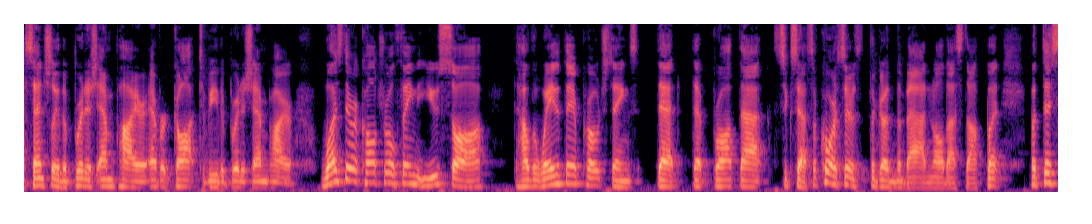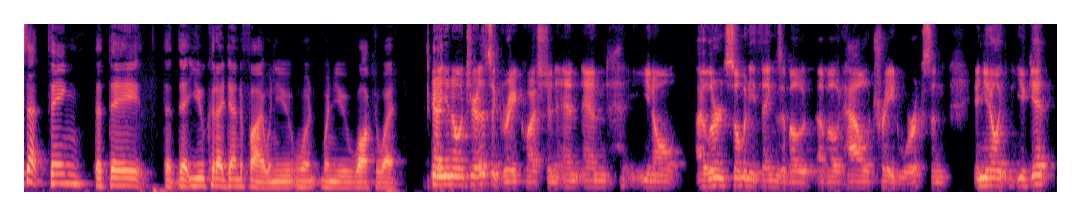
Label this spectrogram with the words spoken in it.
essentially the British Empire ever got to be the British Empire? Was there a cultural thing that you saw, how the way that they approached things that that brought that success? Of course, there's the good and the bad and all that stuff, but but this that thing that they that, that you could identify when you when when you walked away. Yeah, you know, Jerrod, that's a great question, and and you know, I learned so many things about about how trade works, and and you know, you get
